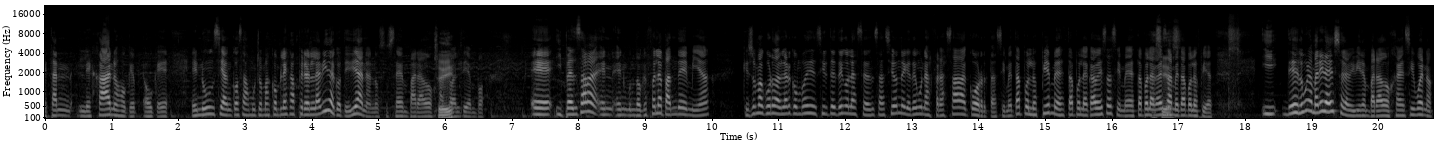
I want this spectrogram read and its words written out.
que están lejanos o que, o que enuncian cosas mucho más complejas, pero en la vida cotidiana nos suceden paradojas Sí. todo el tiempo. Eh, y pensaba en, en lo que fue la pandemia, que yo me acuerdo de hablar con vos y decirte, tengo la sensación de que tengo una frazada corta. Si me tapo los pies, me destapo la cabeza. Si me destapo la Así cabeza, es. me tapo los pies. Y de alguna manera eso era vivir en paradoja. Decir, bueno,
